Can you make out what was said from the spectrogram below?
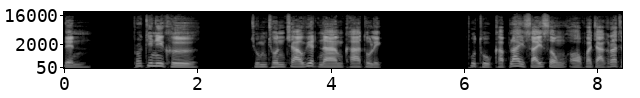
เด่น เพราะที่นี่คือ ชุมชนชาวเวียดนามคาทอลิก ผู้ถูกขับไล่สายส่งออกมาจากราช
